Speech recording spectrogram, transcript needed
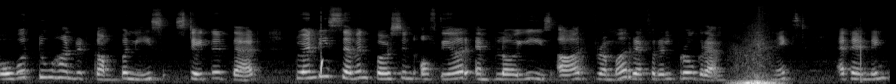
over 200 companies stated that 27% of their employees are from a referral program. Next, attending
